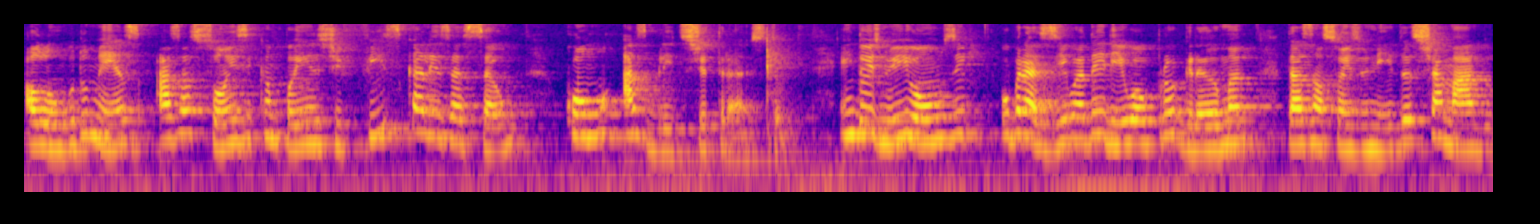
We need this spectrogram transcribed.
ao longo do mês, as ações e campanhas de fiscalização, como as blitz de trânsito. Em 2011, o Brasil aderiu ao programa das Nações Unidas chamado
